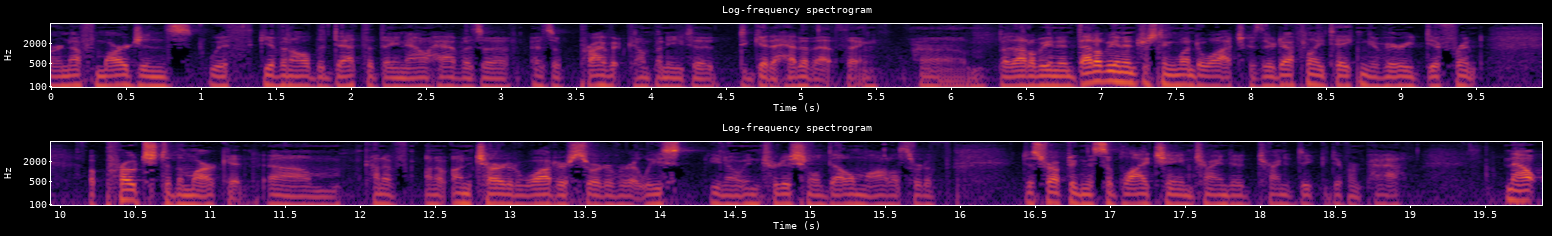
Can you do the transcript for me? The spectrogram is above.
or enough margins with given all the debt that they now have as a as a private company to, to get ahead of that thing? Um, but that'll be an that'll be an interesting one to watch because they're definitely taking a very different approach to the market, um, kind of on uncharted water, sort of, or at least you know in traditional Dell model, sort of disrupting the supply chain, trying to trying to take a different path. Now,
